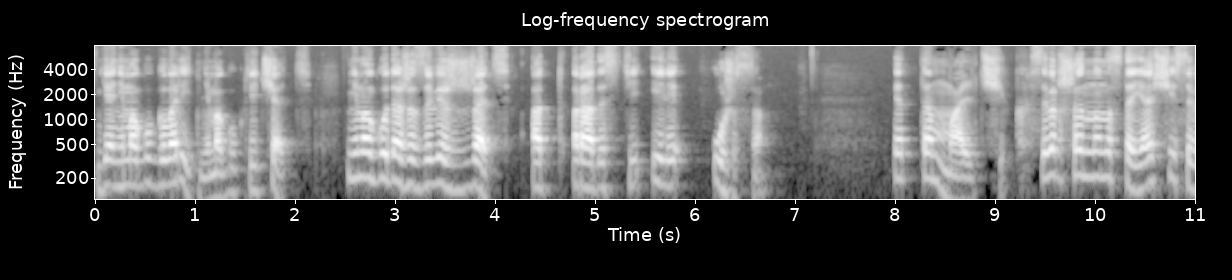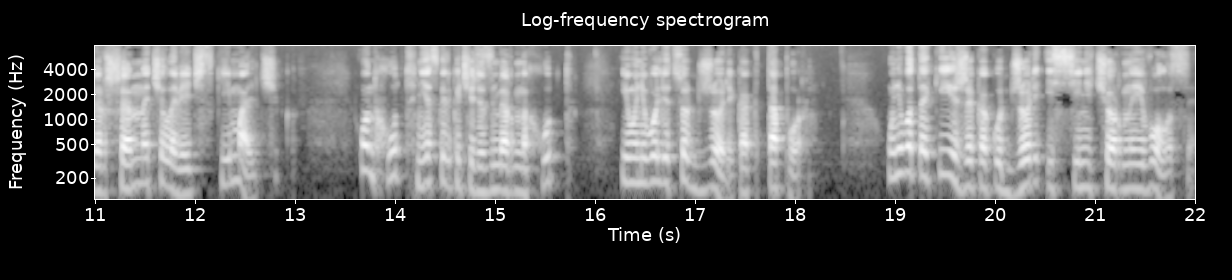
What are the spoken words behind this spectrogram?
Я не могу говорить, не могу кричать, не могу даже завизжать от радости или ужаса. Это мальчик, совершенно настоящий, совершенно человеческий мальчик. Он худ, несколько чрезмерно худ, и у него лицо Джори, как топор. У него такие же, как у Джори, и сине-черные волосы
